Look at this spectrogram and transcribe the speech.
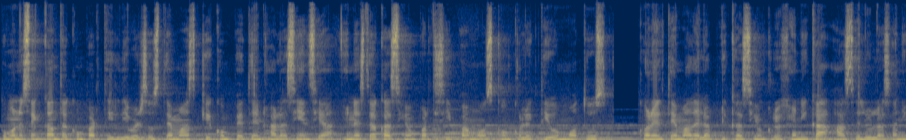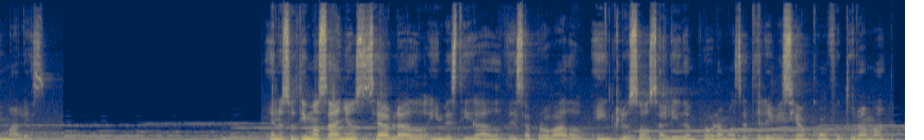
Como nos encanta compartir diversos temas que competen a la ciencia, en esta ocasión participamos con Colectivo Motus con el tema de la aplicación criogénica a células animales. En los últimos años se ha hablado, investigado, desaprobado e incluso salido en programas de televisión como Futurama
